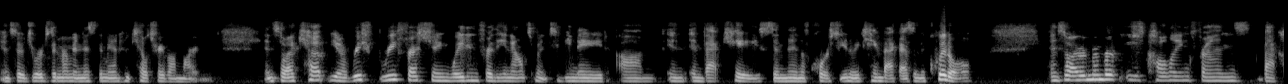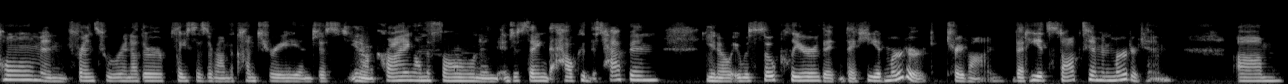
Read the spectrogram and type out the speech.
And so George Zimmerman is the man who killed Trayvon Martin. And so I kept, you know, re- refreshing, waiting for the announcement to be made um, in in that case. And then, of course, you know, he came back as an acquittal. And so I remember just calling friends back home and friends who were in other places around the country and just, you know, crying on the phone and, and just saying that how could this happen? You know, it was so clear that that he had murdered Trayvon, that he had stalked him and murdered him. Um,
